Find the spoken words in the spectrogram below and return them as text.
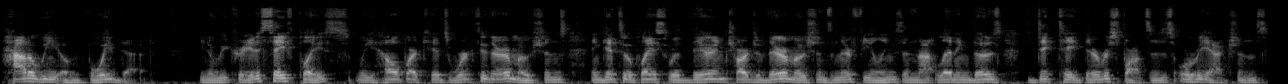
how do we avoid that? You know, we create a safe place. We help our kids work through their emotions and get to a place where they're in charge of their emotions and their feelings and not letting those dictate their responses or reactions.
